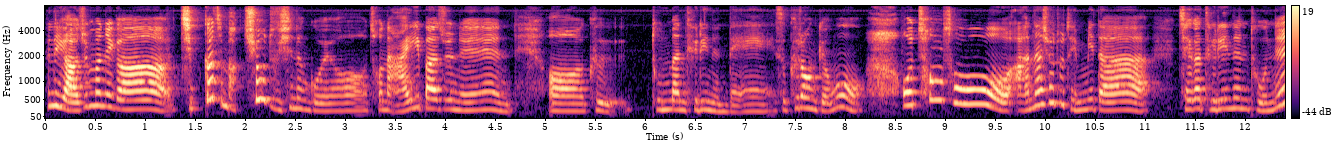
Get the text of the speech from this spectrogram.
근데 이 아주머니가 집까지 막 치워두시는 거예요. 저는 아이 봐주는 어, 그 돈만 드리는데 그래서 그런 경우 어, 청소 안 하셔도 됩니다. 제가 드리는 돈은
